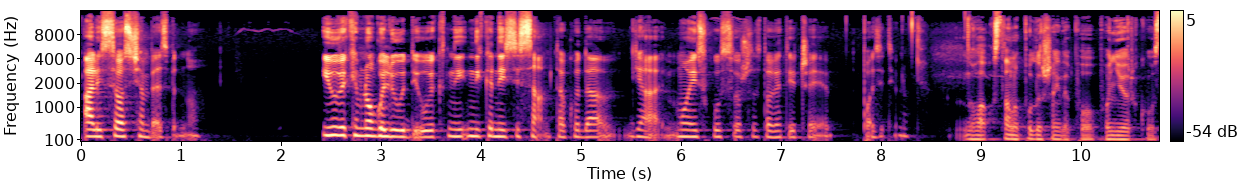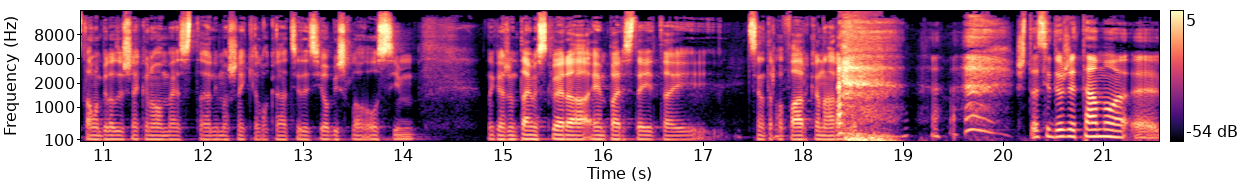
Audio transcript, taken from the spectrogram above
ali se osjećam bezbedno. I uvijek je mnogo ljudi, uvijek ni- nikad nisi sam, tako da ja, moje iskustvo što se toga tiče je pozitivno. Ovako, stalno putuješ negde po, po New Yorku, stalno bilaziš neka nova mesta ili imaš neke lokacije da si obišla osim, da kažem, Times Square-a, Empire State-a i Central Parka, naravno. što si duže tamo e,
